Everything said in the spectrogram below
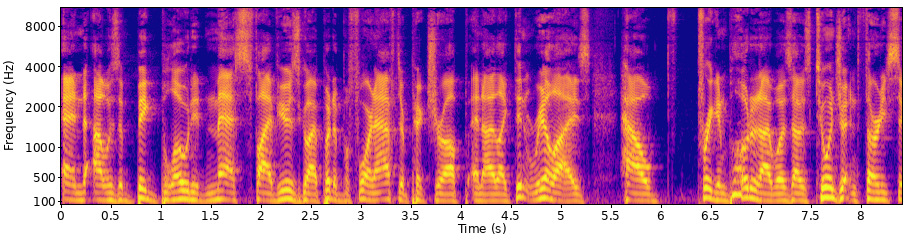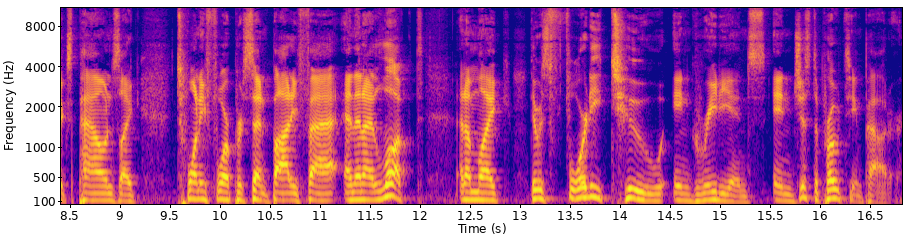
and I was a big bloated mess five years ago. I put a before and after picture up, and I like didn't realize how friggin' bloated I was. I was 236 pounds, like 24 percent body fat, and then I looked, and I'm like, there was 42 ingredients in just the protein powder,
